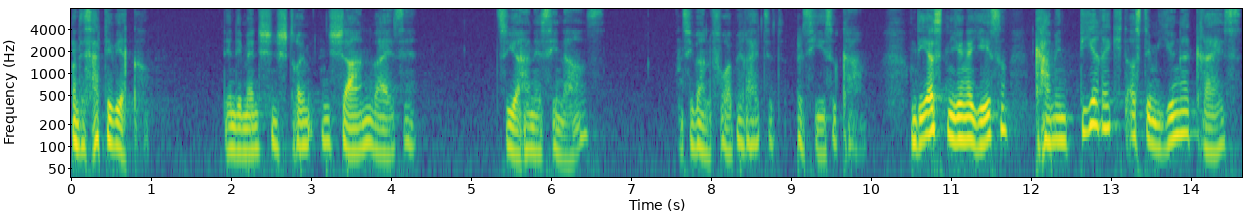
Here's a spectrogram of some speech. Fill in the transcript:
Und es hatte Wirkung, denn die Menschen strömten scharenweise zu Johannes hinaus und sie waren vorbereitet, als Jesu kam. Und die ersten Jünger Jesu kamen direkt aus dem Jüngerkreis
